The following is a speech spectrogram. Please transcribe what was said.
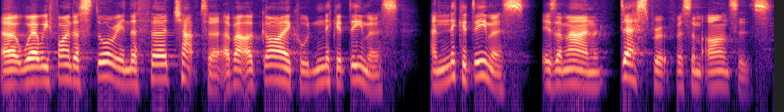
uh, where we find a story in the third chapter about a guy called Nicodemus. And Nicodemus is a man desperate for some answers.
